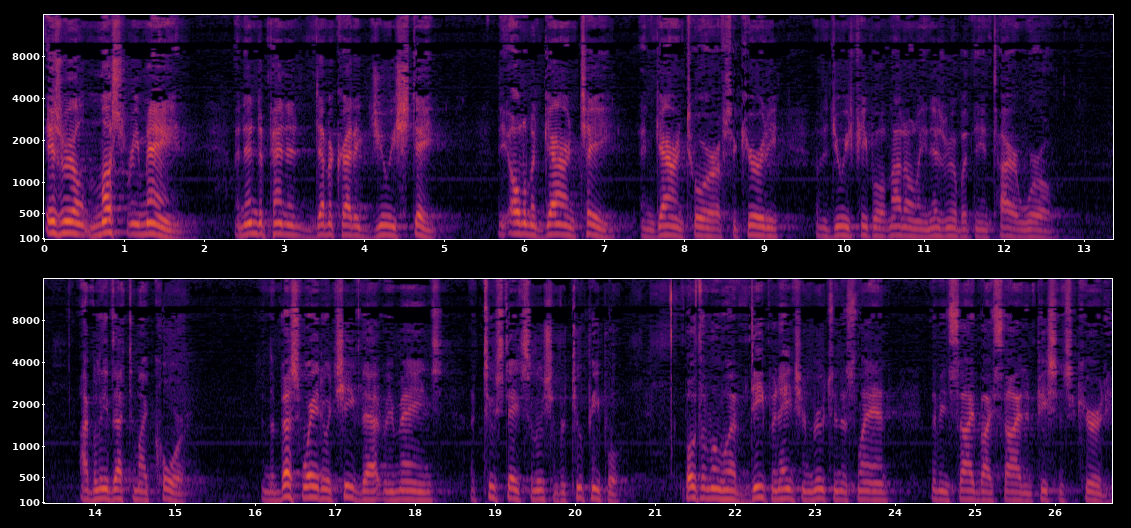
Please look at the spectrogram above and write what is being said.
Israel must remain an independent, democratic Jewish state, the ultimate guarantee and guarantor of security of the Jewish people, not only in Israel, but the entire world. I believe that to my core. And the best way to achieve that remains a two state solution for two people, both of whom have deep and ancient roots in this land, living side by side in peace and security.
